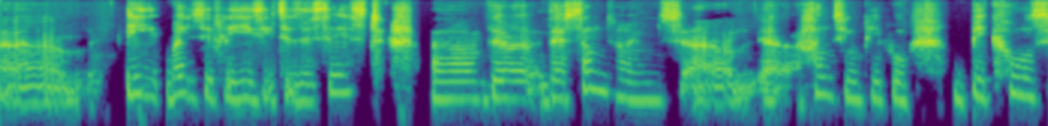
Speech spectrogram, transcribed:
um, e- relatively easy to desist. Um, there are they're sometimes um, uh, hunting people because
